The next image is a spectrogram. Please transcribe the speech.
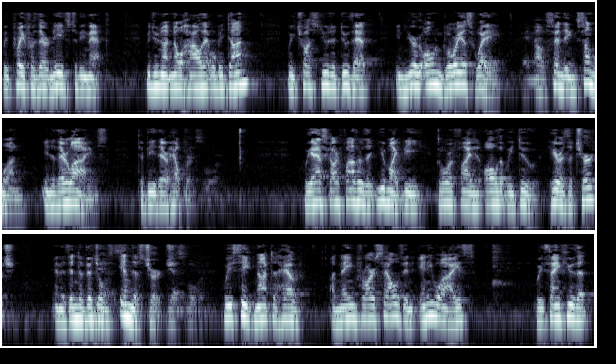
We pray for their needs to be met. We do not know how that will be done. We trust you to do that in your own glorious way Amen. of sending someone into their lives to be their helpers. We ask our Father that you might be glorified in all that we do here as a church and as individuals yes. in this church. Yes, Lord. We seek not to have a name for ourselves in any wise. We thank you that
